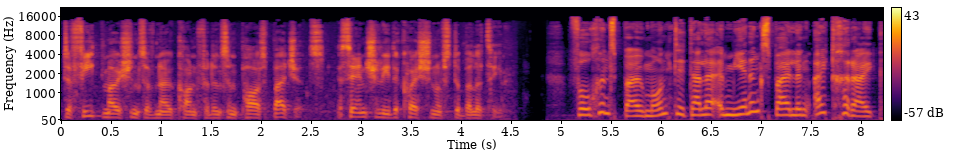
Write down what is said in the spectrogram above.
defeat motions of no confidence and pass budgets. Essentially, the question of stability. Volgens Beaumont het hulle 'n meningspeiling uitgereik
